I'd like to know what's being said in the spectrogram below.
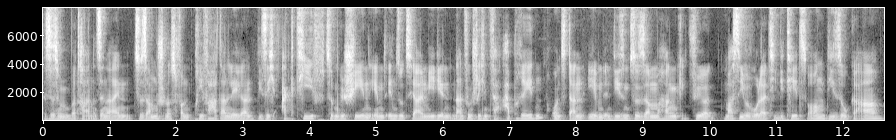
Das ist im übertragenen Sinne ein Zusammenschluss von Privatanlegern, die sich aktiv zum Geschehen eben in sozialen Medien in Anführungsstrichen verabreden und dann eben in diesem Zusammenhang für massive Volatilität sorgen, die sogar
